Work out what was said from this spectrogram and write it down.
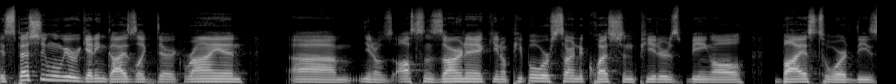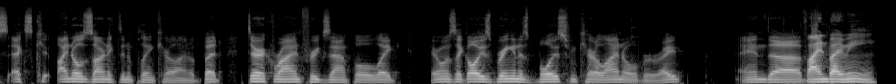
especially when we were getting guys like Derek Ryan, um, you know, Austin Czarnik, You know, people were starting to question Peters being all biased toward these ex. I know Czarnik didn't play in Carolina, but Derek Ryan, for example, like everyone's like, oh, he's bringing his boys from Carolina over, right? And uh, Fine by me.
